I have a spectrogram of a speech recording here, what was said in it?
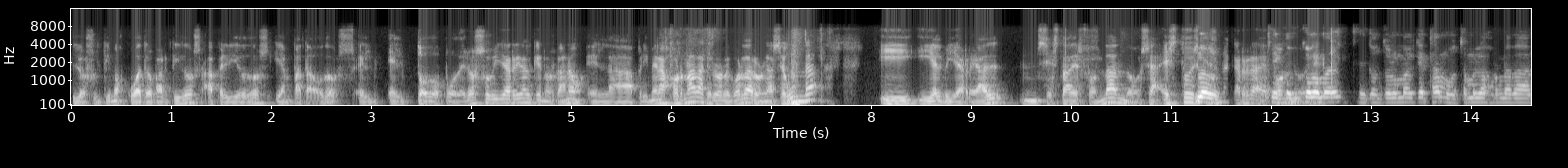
los últimos cuatro partidos ha perdido dos y ha empatado dos. El, el todopoderoso Villarreal que nos ganó en la primera jornada, que lo recordaron, la segunda, y, y el Villarreal mm, se está desfondando. O sea, esto es, No, que es una carrera de Que fondo. con, todo ¿eh? lo mal, que con todo lo mal que estamos, estamos en la jornada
